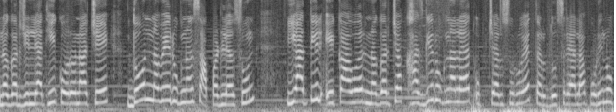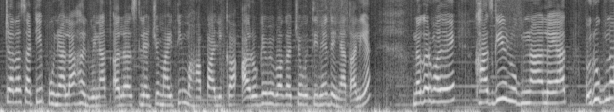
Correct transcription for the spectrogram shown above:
नगर जिल्ह्यातही कोरोनाचे दोन नवे रुग्ण सापडले असून यातील एकावर नगरच्या खासगी रुग्णालयात उपचार सुरू आहेत तर दुसऱ्याला पुढील उपचारासाठी पुण्याला हलविण्यात आलं असल्याची माहिती महापालिका आरोग्य विभागाच्या वतीने देण्यात आली आहे. नगरमध्ये खासगी रुग्णालयात रुग्ण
